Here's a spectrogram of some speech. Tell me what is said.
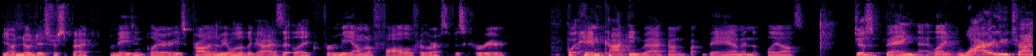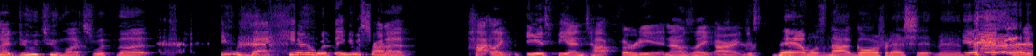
you know no disrespect, amazing player. He's probably gonna be one of the guys that like for me, I'm gonna follow for the rest of his career. But him cocking back on Bam in the playoffs, just bang that. Like, why are you trying to do too much with the? He was back here with it. He was trying to hot like ESPN top thirty and I was like, all right, just Bam was not going for that shit, man. yeah. Like,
